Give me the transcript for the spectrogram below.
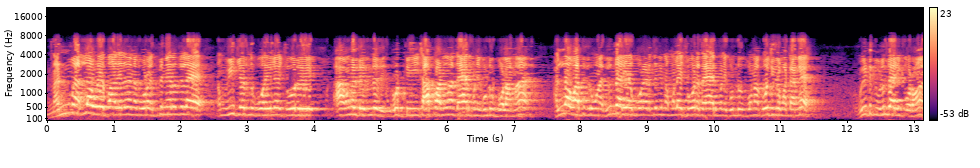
நன்மை அல்லாஹ்வுடைய பாதையில தான் நம்ம போறோம். இந்த நேரத்துல நம்ம வீட்டுல இருந்து போகையில சோறு அவங்கள்ட்ட இருந்தது ரொட்டி சாப்பாடு எல்லாம் தயார் பண்ணி கொண்டு போலாமா? அல்லா பாத்துக்கிறோம் விருந்தாளியா போற இடத்துக்கு நம்மளே சோறை தயார் பண்ணி கொண்டு போனா கோச்சிக்கிற மாட்டாங்க. வீட்டுக்கு விருந்தாளி போறோம்.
